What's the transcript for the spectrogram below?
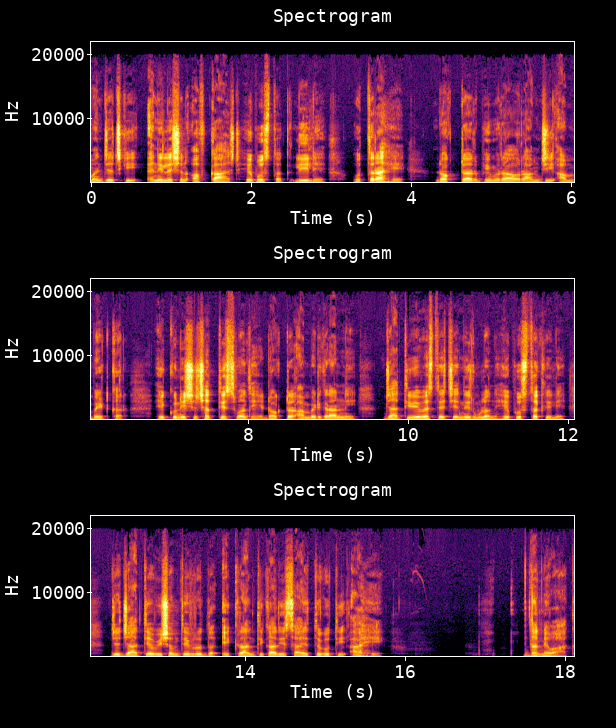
म्हणजेच की ॲनिलेशन ऑफ कास्ट हे पुस्तक लिहिले. उत्तर आहे डॉक्टर भीमराव रामजी आंबेडकर. एकोणीसशे छत्तीसमध्ये डॉक्टर आंबेडकरांनी जातीव्यवस्थेचे निर्मूलन हे पुस्तक लिहिले जे जातीय विषमतेविरुद्ध एक क्रांतिकारी साहित्यकृती आहे. धन्यवाद.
